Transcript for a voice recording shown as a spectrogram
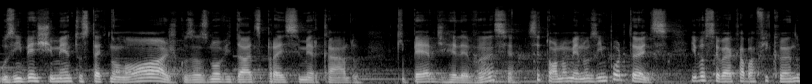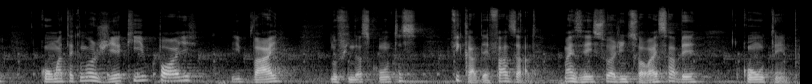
os investimentos tecnológicos, as novidades para esse mercado que perde relevância se tornam menos importantes e você vai acabar ficando com uma tecnologia que pode e vai, no fim das contas, ficar defasada. Mas isso a gente só vai saber com o tempo.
